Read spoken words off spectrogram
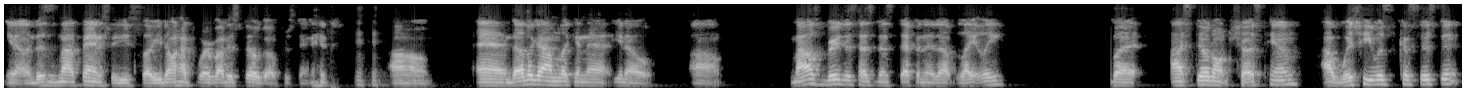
you know, and this is not fantasy, so you don't have to worry about his field goal percentage. um, and the other guy I'm looking at, you know, um, Miles Bridges has been stepping it up lately, but I still don't trust him. I wish he was consistent,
